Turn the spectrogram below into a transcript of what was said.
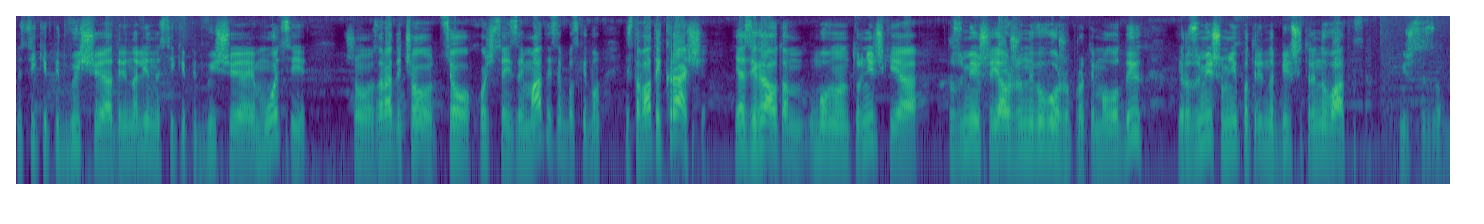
настільки підвищує адреналін, настільки підвищує емоції, що заради чого цього хочеться і займатися баскетболом, і ставати краще. Я зіграв там умовно на турнірчики, я розумію, що я вже не вивожу проти молодих, і розумію, що мені потрібно більше тренуватися між сезонами.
